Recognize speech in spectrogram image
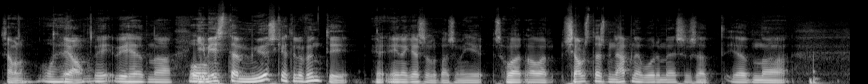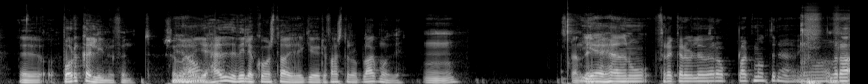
Samanlá og Já, hérna, við, við hérna Og- ég misti að mjög skemmtilega fundi eina gæsalapa sem ég, það var sjálfstæðsminni hafnið voru með þess að hérna uh, borgarlínu fund sem ég hefði vilja komast að ég hef ekki verið fastur á blagmóði mm. Ég hefði nú frekar vilja vera á blackmótinu ég var að vera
